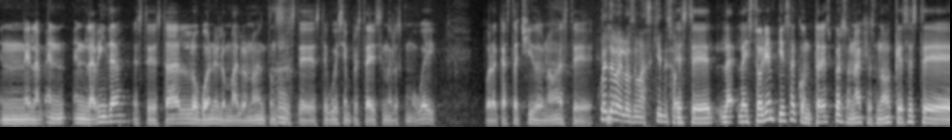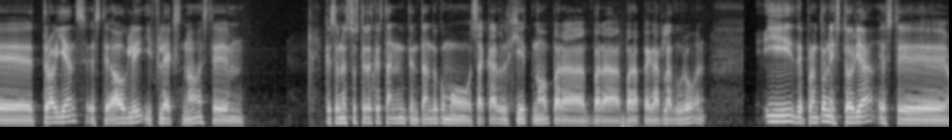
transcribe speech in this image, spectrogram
en, en la, en- en la vida este, está lo bueno y lo malo, ¿no? Entonces Ah. este, este güey siempre está diciéndoles como, güey, por acá está chido, ¿no? Este, Cuéntame los demás, ¿quiénes son? este, la, la historia empieza con tres personajes, ¿no? Que es este Trojans, este Ugly y Flex, ¿no? Este, que son estos tres que están intentando como sacar el hit, ¿no? Para, para, para pegarla duro. Y de pronto en la historia, este,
